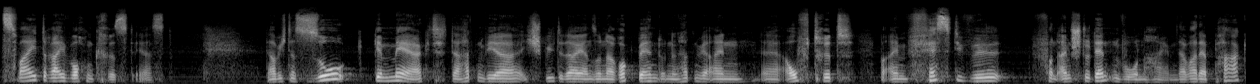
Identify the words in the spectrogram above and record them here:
zwei, drei Wochen Christ erst. Da habe ich das so gemerkt, da hatten wir, ich spielte da ja in so einer Rockband und dann hatten wir einen äh, Auftritt bei einem Festival von einem Studentenwohnheim. Da war der Park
